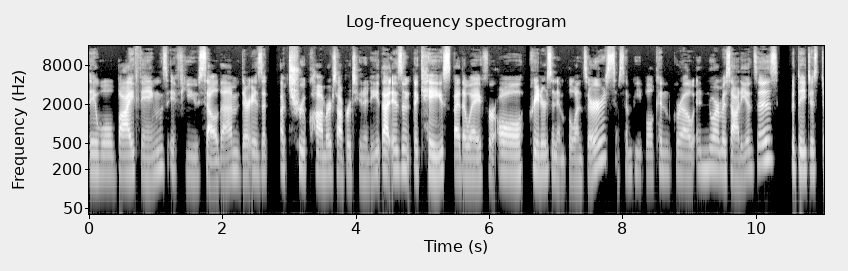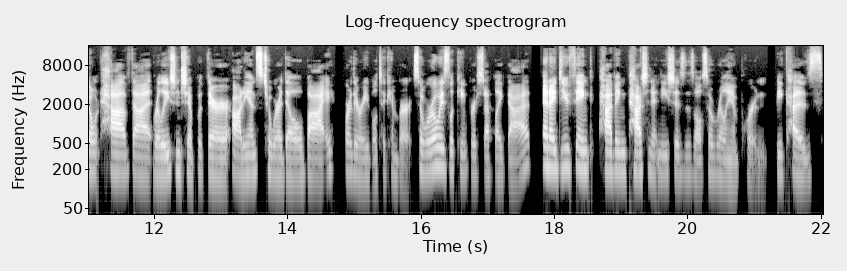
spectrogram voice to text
they will buy things if you sell them. There is a, a true commerce opportunity. That isn't the case, by the way, for all creators and influencers. Some people can grow enormous audiences, but they just don't have that relationship with their audience to where they'll buy or they're able to convert. So we're always looking for stuff like that. And I do think having passionate niches is also really important because,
